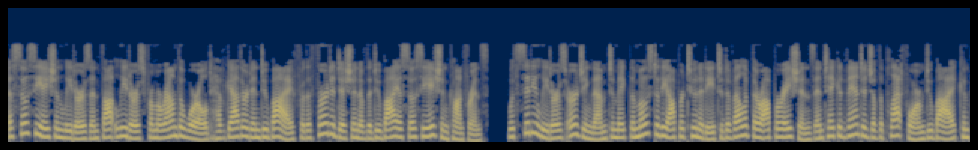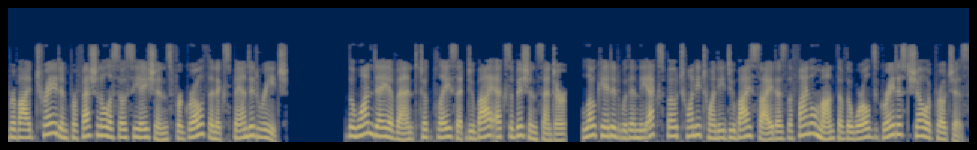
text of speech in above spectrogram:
Association leaders and thought leaders from around the world have gathered in Dubai for the third edition of the Dubai Association Conference, with city leaders urging them to make the most of the opportunity to develop their operations and take advantage of the platform Dubai can provide trade and professional associations for growth and expanded reach. The one-day event took place at Dubai Exhibition Center, located within the Expo 2020 Dubai site as the final month of the world's greatest show approaches.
